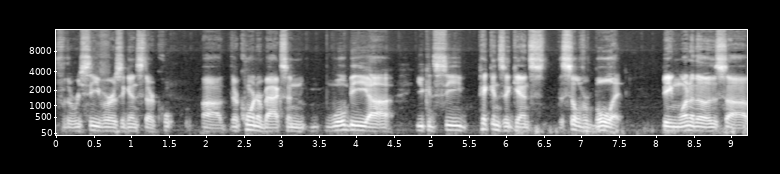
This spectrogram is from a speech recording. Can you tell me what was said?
for the receivers against their uh, their cornerbacks, and we'll be. Uh, you could see Pickens against the Silver Bullet being one of those uh,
